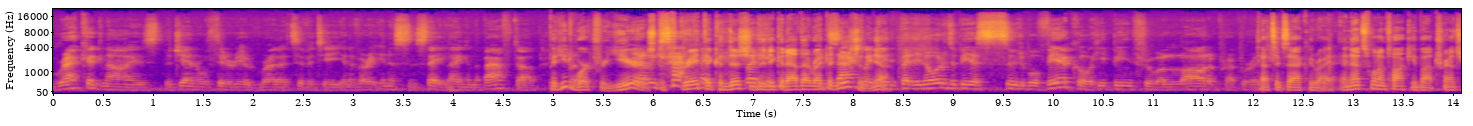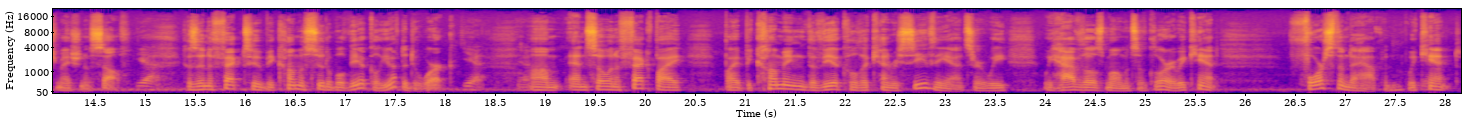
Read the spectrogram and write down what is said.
recognized the general theory of relativity in a very innocent state, laying in the bathtub. But he'd worked for years Yeah, to create the conditions But that he could have that recognition. Exactly. Yeah. But, but in order to be a suitable vehicle, he'd been through a lot of preparation. That's exactly right. Yeah. And that's what I'm talking about transformation of self. Yeah. Because, in effect, to become a suitable vehicle, you have to do work. Yeah. Yeah. Um, and so, in effect, by by becoming the vehicle that can receive the answer, we we have those moments of glory. We can't force them to happen. We can't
